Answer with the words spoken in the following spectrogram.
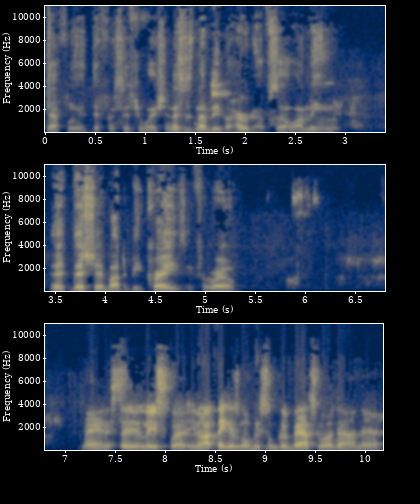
Definitely a different situation. This is never even heard of. So I mean, this, this shit about to be crazy for real. Man, to say the least, but you know, I think it's gonna be some good basketball down there.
